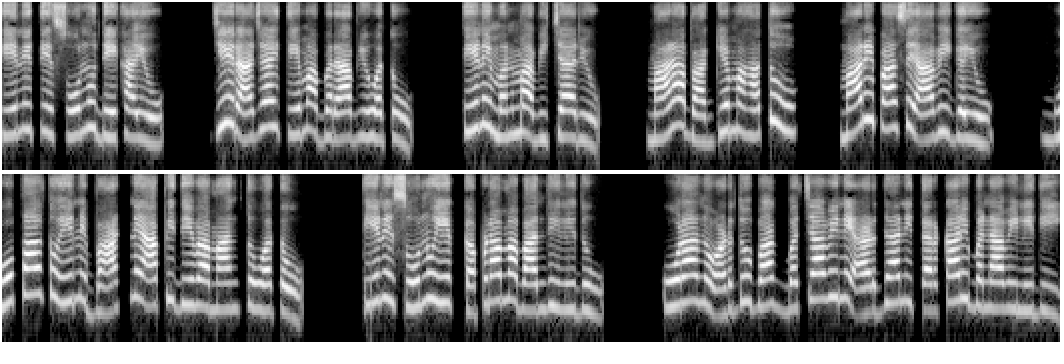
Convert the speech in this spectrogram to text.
તેને તે સોનું દેખાયું, જે રાજાએ તેમાં ભરાવ્યું હતું. તેણે મનમાં વિચાર્યું, મારા ભાગ્યમાં હતું, મારી પાસે આવી ગયું. ગોપાલ તો એને ભાટને આપી દેવા માંગતો હતો. તેણે સોનું એક કપડામાં બાંધી લીધું. કોળાનો અડધો ભાગ બચાવીને અડધાની તરકારી બનાવી લીધી.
